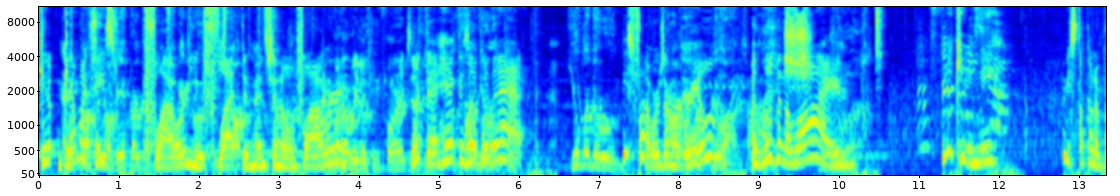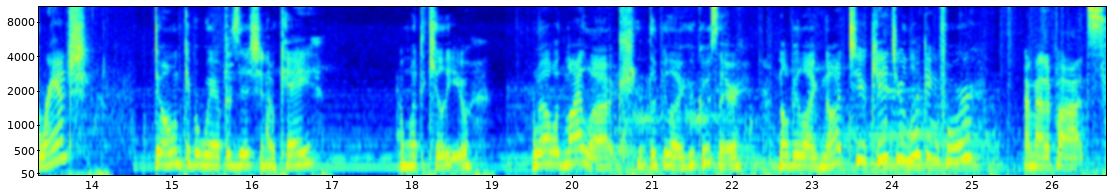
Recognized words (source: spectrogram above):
Get, get Any out my face, vehicle that wants to flower, you flat dimensional flower. What are we looking for exactly? What the heck is up with that? You got the room. These flowers aren't Brown hair, blue real. I live in a lie. Are you kidding me? Are you stuck on a branch? Don't give away our position, okay? I want to kill you. Well, with my luck, they'll be like, who goes there? And I'll be like, not two kids you're looking for. I'm out of pots.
